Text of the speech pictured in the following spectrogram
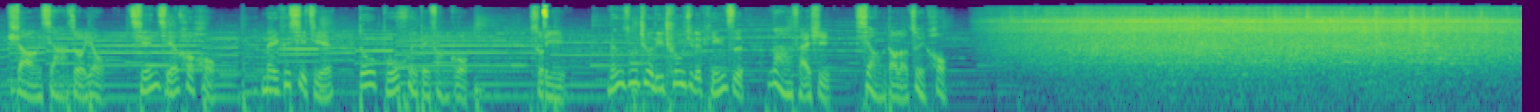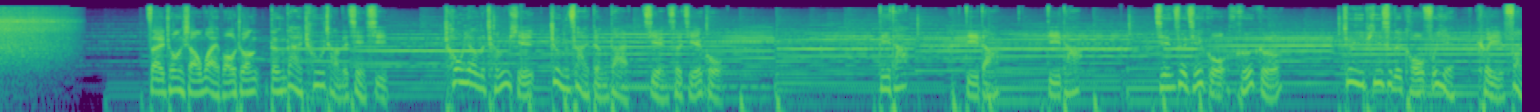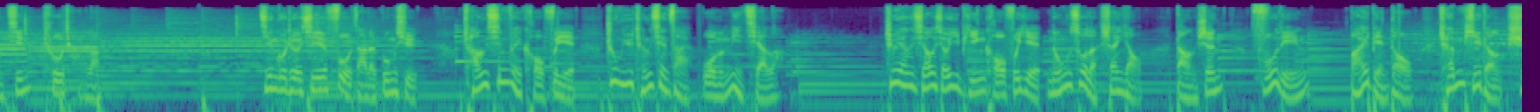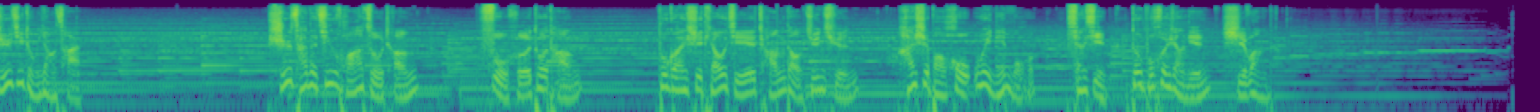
上下左右、前前后后，每个细节都不会被放过，所以能从这里出去的瓶子，那才是笑到了最后。在装上外包装，等待出厂的间隙，抽样的成品正在等待检测结果。滴答，滴答，滴答，检测结果合格，这一批次的口服液可以放心出厂了。经过这些复杂的工序，长兴味口服液终于呈现在我们面前了。这样小小一瓶口服液，浓缩了山药、党参、茯苓。白扁豆、陈皮等十几种药材，食材的精华组成，复合多糖。不管是调节肠道菌群，还是保护胃黏膜，相信都不会让您失望的。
